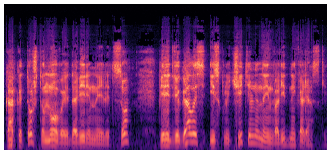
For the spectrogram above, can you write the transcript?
как и то, что новое доверенное лицо передвигалась исключительно на инвалидной коляске.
